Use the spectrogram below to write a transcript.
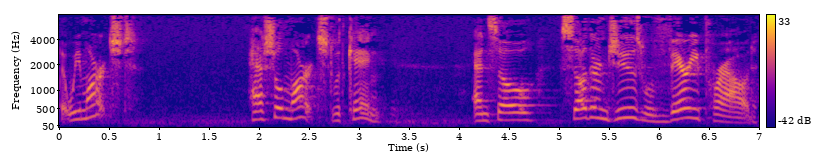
That we marched. Heschel marched with King. And so Southern Jews were very proud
